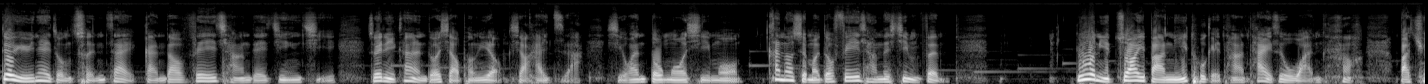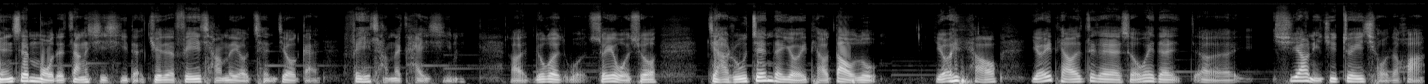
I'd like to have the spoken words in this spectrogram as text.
对于那种存在感到非常的惊奇，所以你看很多小朋友、小孩子啊，喜欢东摸西摸，看到什么都非常的兴奋。如果你抓一把泥土给他，他也是玩哈，把全身抹得脏兮兮的，觉得非常的有成就感，非常的开心啊。如果我，所以我说，假如真的有一条道路，有一条有一条这个所谓的呃需要你去追求的话。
